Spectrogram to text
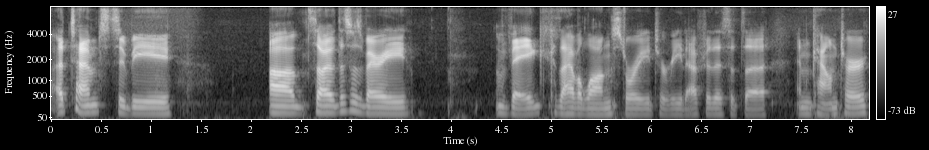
attempt to be. Um, so this was very vague because I have a long story to read after this. It's a encounter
